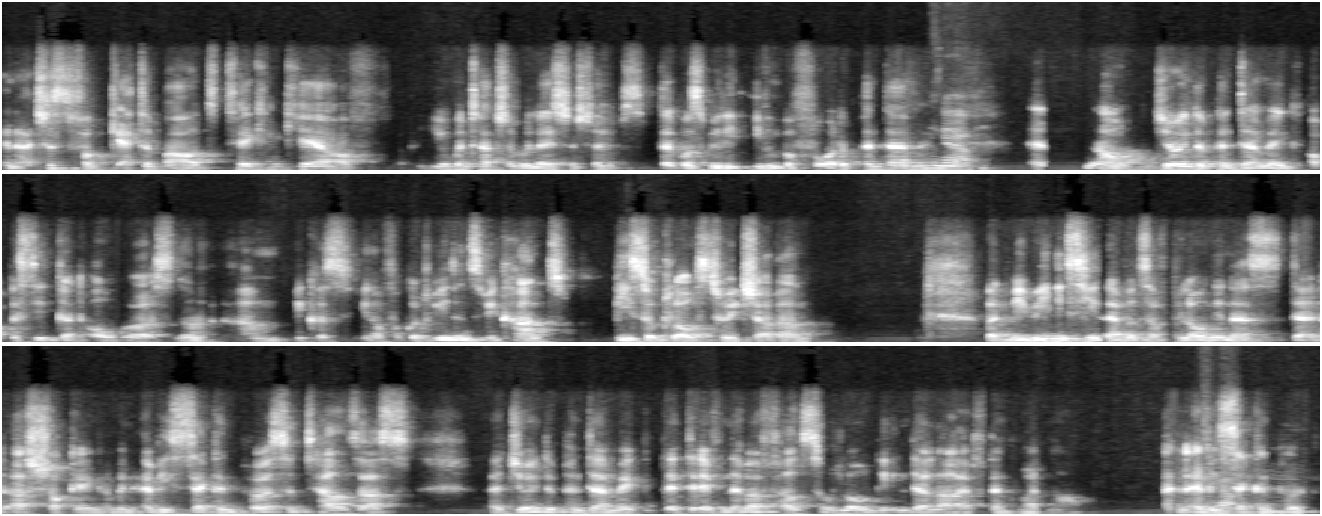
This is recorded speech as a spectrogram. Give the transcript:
and I just forget about taking care of human touch and relationships. That was really even before the pandemic. Yeah. And now during the pandemic, obviously it got all worse, no? Um, because you know for good reasons we can't be so close to each other. But we really see levels of loneliness that are shocking. I mean, every second person tells us uh, during the pandemic that they've never felt so lonely in their life than right now. And every yeah. second,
